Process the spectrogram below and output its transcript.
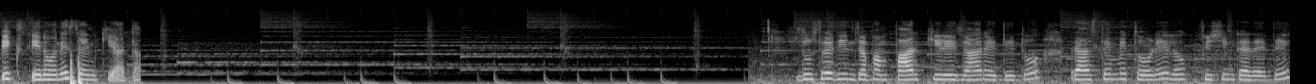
पिक्स इन्होंने सेंड किया था। दूसरे दिन जब हम पार्क के लिए जा रहे थे तो रास्ते में थोड़े लोग फिशिंग कर रहे थे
